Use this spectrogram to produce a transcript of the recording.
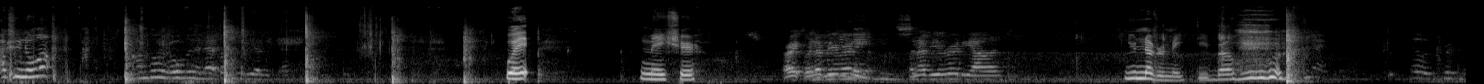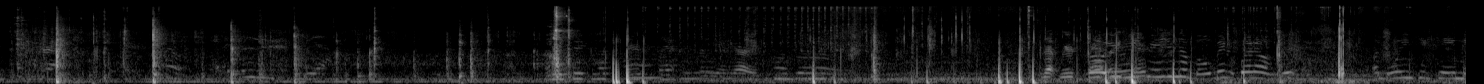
Actually, you know what? I'm going over the net back to the other side. Wait. Make sure. All right. Whenever you're ready. Whenever you're ready, Alan. You never make these, bro. That was freaking crap. Is that weird Bro, plant you right there? recreating the moment when um and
